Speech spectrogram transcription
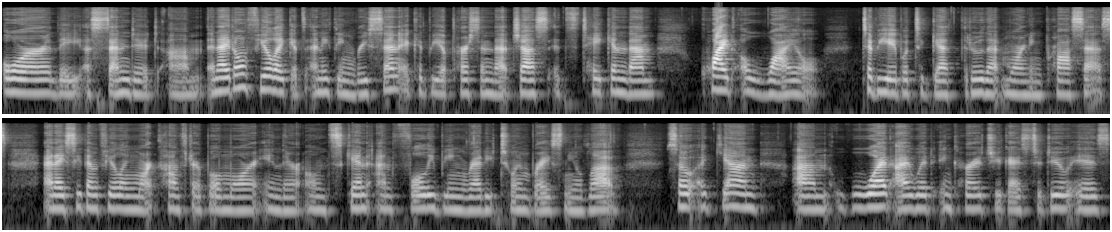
or they ascended. Um, and I don't feel like it's anything recent. It could be a person that just, it's taken them quite a while to be able to get through that mourning process. And I see them feeling more comfortable, more in their own skin and fully being ready to embrace new love. So again, um, what I would encourage you guys to do is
